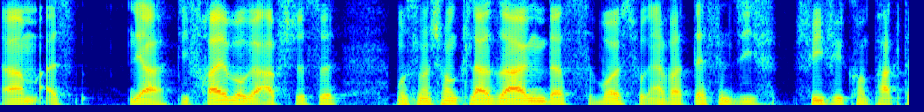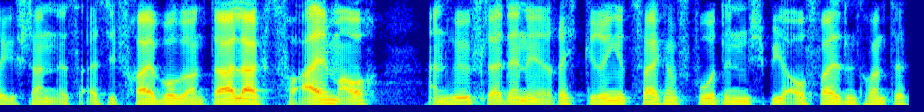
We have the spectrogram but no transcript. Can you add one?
ähm, als ja, die Freiburger Abschlüsse, muss man schon klar sagen, dass Wolfsburg einfach defensiv viel, viel kompakter gestanden ist als die Freiburger. Und da lag es vor allem auch an Höfler, der eine recht geringe Zweikampfquote in dem Spiel aufweisen konnte,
